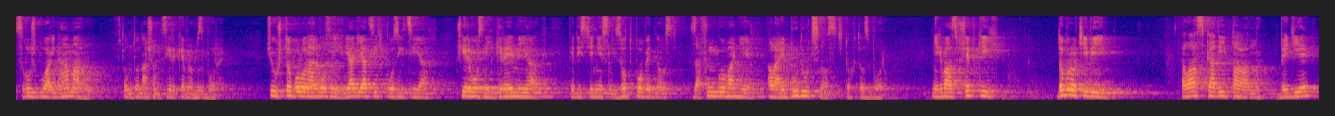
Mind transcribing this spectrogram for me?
službu aj námahu v tomto našom cirkevnom zbore. Či už to bolo na rôznych riadiacich pozíciách, či rôznych grémiách, kedy ste nesli zodpovednosť za fungovanie, ale aj budúcnosť tohto zboru. Nech vás všetkých dobrotivý a láskavý pán vedie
